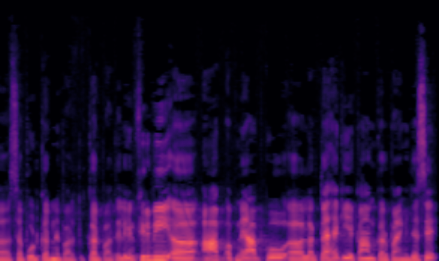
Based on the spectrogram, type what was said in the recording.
सपोर्ट करने पा कर पाते। लेकिन फिर भी आ, आप अपने आप को लगता है कि ये काम कर पाएँगे। जैसे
